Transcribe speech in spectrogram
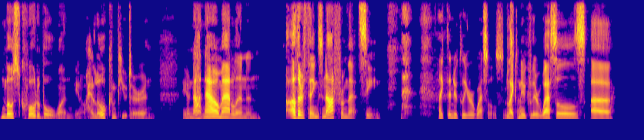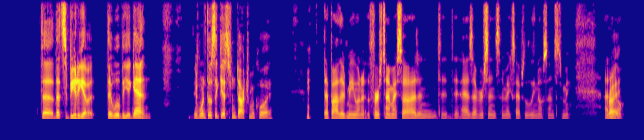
most quotable one, you know, hello computer and you know not now Madeline and other things not from that scene like the nuclear vessels, like stuff. nuclear vessels uh the that's the beauty of it They will be again And weren't those a gifts from Dr. McCoy that bothered me when it, the first time I saw it, and it, it has ever since. It makes absolutely no sense to me. I don't Right. know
